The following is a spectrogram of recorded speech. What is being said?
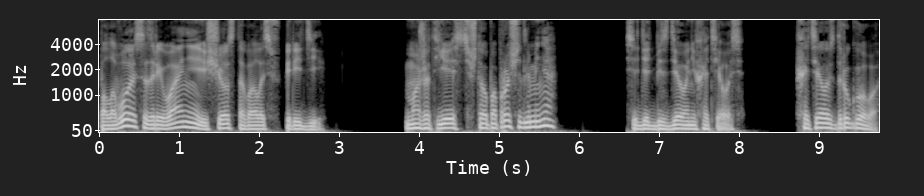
Половое созревание еще оставалось впереди. Может, есть что попроще для меня? Сидеть без дела не хотелось. Хотелось другого.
